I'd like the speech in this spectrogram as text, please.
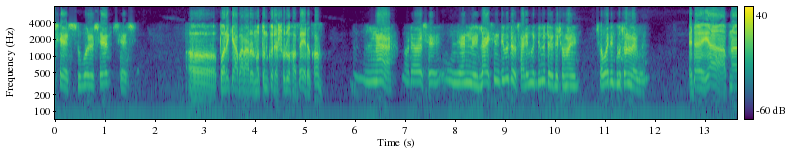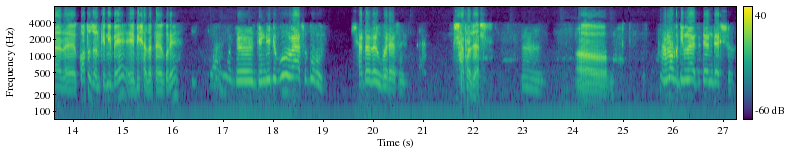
শেষ শেষ শেষ। ও পরে কি আবার আরও নতুন করে শুরু হবে এরকম? না ওটা লাইসেন্স দেবে তো সার্টিফিকেট দেবে তো এটা সময় সবাই ঘোষণ লাগবে। এটা ইয়া আপনার কতজনকে নিবে এই বিশ হাজার টাকা করে? বহু আছে বহুত সাত হাজার উপরে আছে। সাত হাজার? হুম। ও। আমার টিমে আছে দেড়শো।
